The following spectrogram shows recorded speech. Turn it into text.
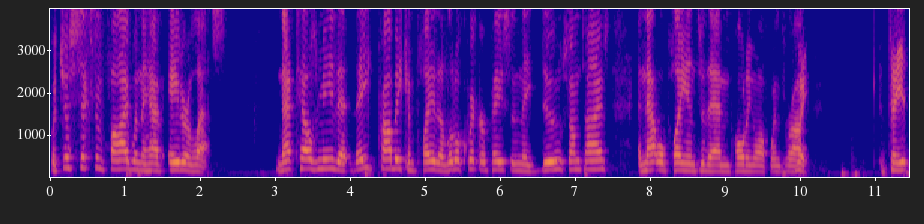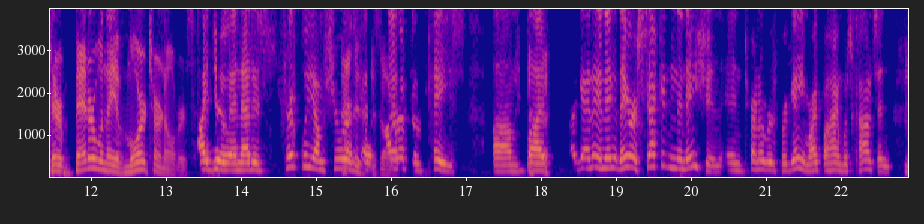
but just six and five when they have eight or less. And that tells me that they probably can play at a little quicker pace than they do sometimes, and that will play into them holding off Winthrop. Wait. They they're better when they have more turnovers. I do, and that is strictly, I'm sure, That a is a product of pace. Um, but again, and they, they are second in the nation in turnovers per game, right behind Wisconsin Hmm.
